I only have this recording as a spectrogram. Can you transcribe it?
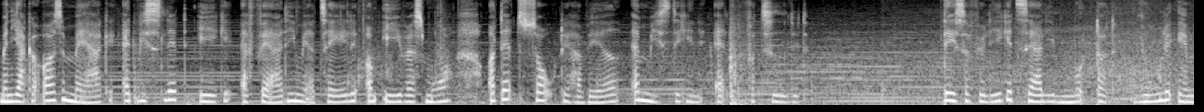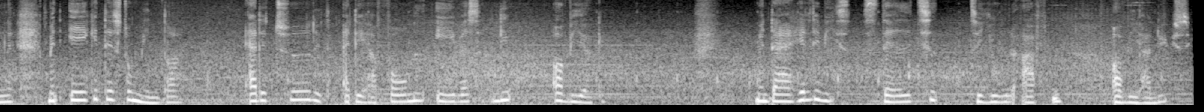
men jeg kan også mærke, at vi slet ikke er færdige med at tale om Evas mor og den sorg, det har været at miste hende alt for tidligt. Det er selvfølgelig ikke et særligt muntert juleemne, men ikke desto mindre er det tydeligt, at det har formet Evas liv og virke. Men der er heldigvis stadig tid til juleaften, og vi har lys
